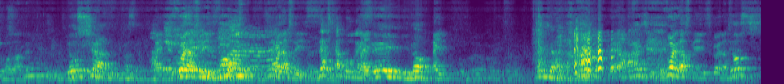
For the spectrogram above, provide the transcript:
ますよっしゃーいきますよはい声出していいです。声出していいです。出した方がいい。せーの。はいはいじゃあはい声出していいです声出してよし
